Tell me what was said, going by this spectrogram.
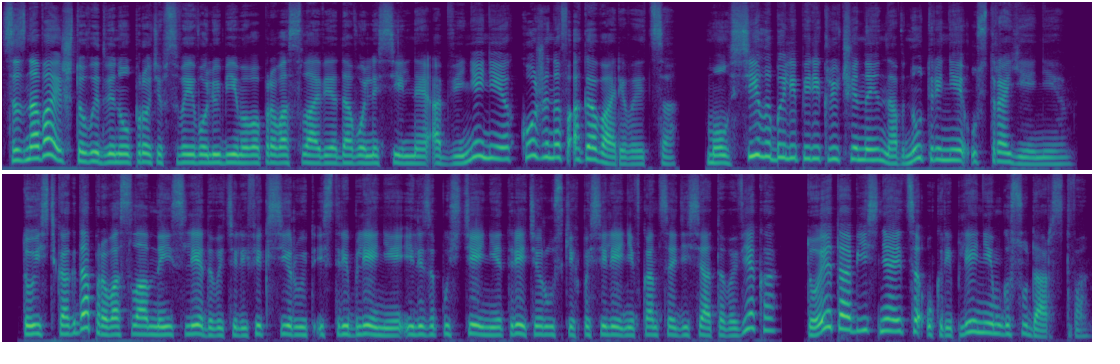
Сознавая, что выдвинул против своего любимого православия довольно сильное обвинение, Кожинов оговаривается, мол, силы были переключены на внутреннее устроение. То есть, когда православные исследователи фиксируют истребление или запустение трети русских поселений в конце X века, то это объясняется укреплением государства.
